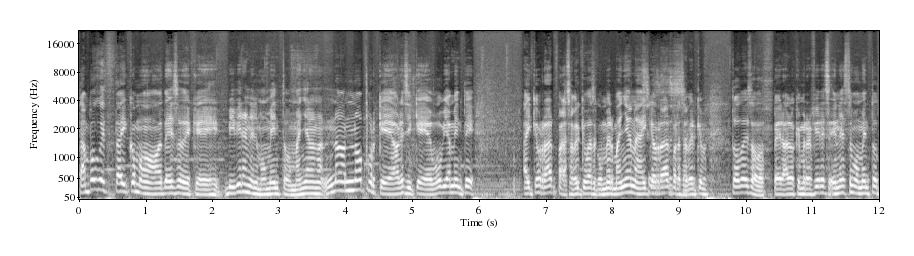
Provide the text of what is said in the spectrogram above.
Tampoco está ahí como de eso de que vivir en el momento, mañana no. No, no, porque ahora sí que obviamente hay que ahorrar para saber qué vas a comer mañana, hay Sí, que ahorrar sí, para sí. saber que todo eso, pero a lo que me refieres, en este momento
